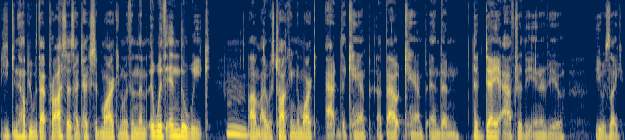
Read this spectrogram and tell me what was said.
he can help you with that process." I texted Mark, and within the within the week, um, I was talking to Mark at the camp about camp, and then the day after the interview, he was like,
